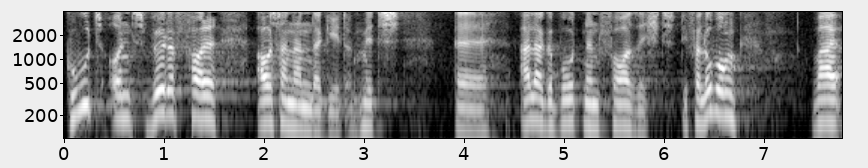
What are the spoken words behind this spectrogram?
gut und würdevoll auseinandergeht und mit äh, aller gebotenen Vorsicht. Die Verlobung war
